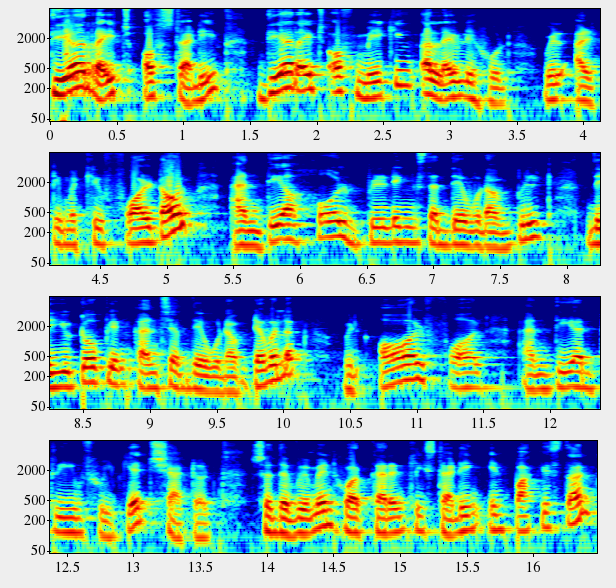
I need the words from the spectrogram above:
their rights of study, their rights of making a livelihood will ultimately fall down and their whole buildings that they would have built, the utopian concept they would have developed will all fall and their dreams will get shattered. So the women who are currently studying in Pakistan,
